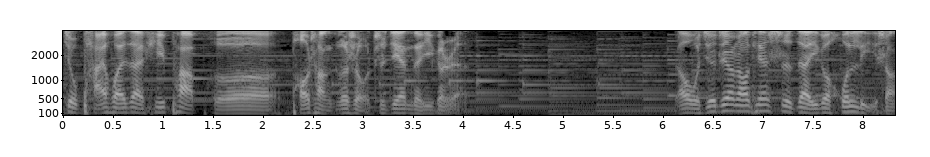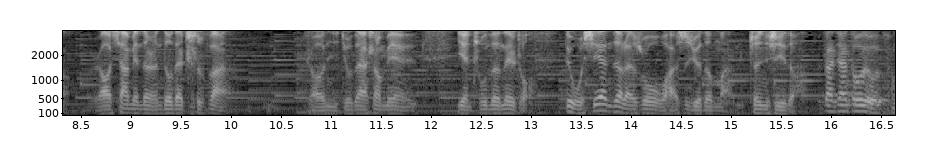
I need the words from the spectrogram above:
就徘徊在 hip hop 和跑场歌手之间的一个人。然后我记得这张照片是在一个婚礼上，然后下面的人都在吃饭，然后你就在上面演出的那种。对我现在来说，我还是觉得蛮珍惜的。大家都有从。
